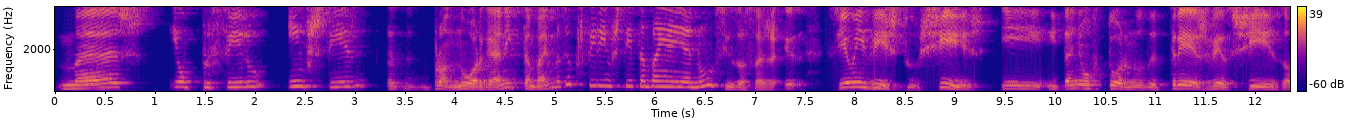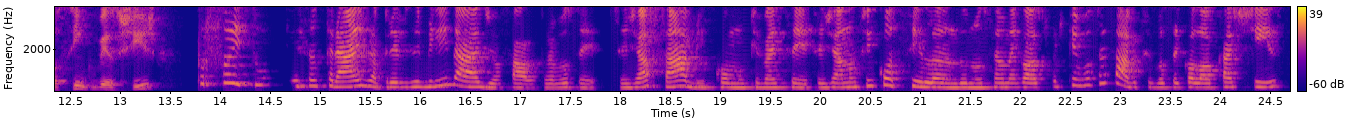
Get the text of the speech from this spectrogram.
mas eu prefiro investir, pronto, no orgânico também, mas eu prefiro investir também em anúncios, ou seja, eu, se eu invisto X e, e tenho um retorno de 3 vezes X ou 5 vezes X, perfeito isso traz a previsibilidade, eu falo para você. Você já sabe como que vai ser, você já não fica oscilando no seu negócio, porque você sabe que se você coloca X,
